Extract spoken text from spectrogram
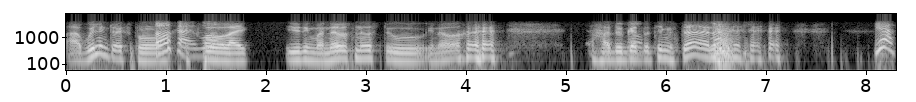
I'm willing to explore. Okay, explore well- like using my nervousness to you know how to get Well, the things done. Yes,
